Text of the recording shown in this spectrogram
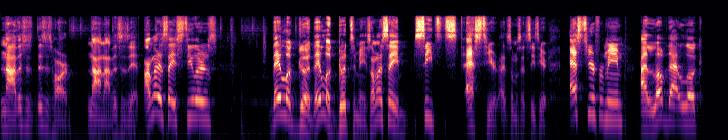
Nah, this is this is hard. Nah, nah, this is it. I'm gonna say Steelers. They look good. They look good to me. So I'm gonna say C S tier. Someone said C tier. S tier for me. I love that look.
